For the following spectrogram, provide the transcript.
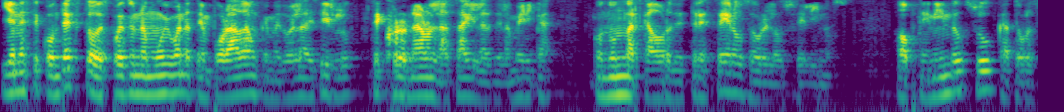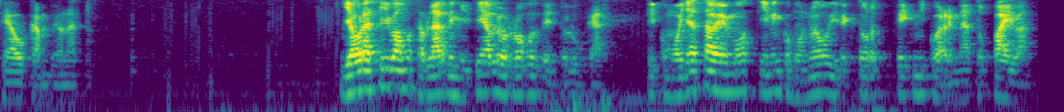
Y en este contexto, después de una muy buena temporada, aunque me duela decirlo, se coronaron las Águilas del América con un marcador de 3-0 sobre los felinos, obteniendo su catorceavo campeonato. Y ahora sí vamos a hablar de mis Diablos Rojos del Toluca, que como ya sabemos tienen como nuevo director técnico a Renato Paiva,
